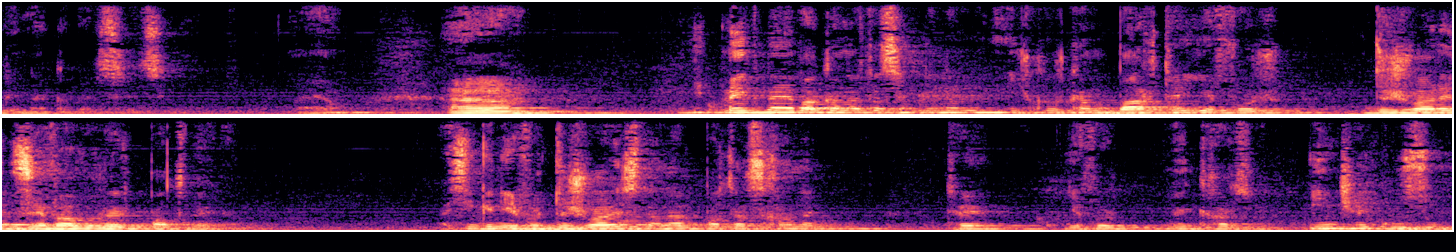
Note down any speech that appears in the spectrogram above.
օրինակը վերցրեցի։ Այո։ Մենք նաեւ ականատես ենք լինում ինչ որքան բարդ է, երբ որ դժվար է ձևավորել պատվերը։ Այսինքն երբ որ դժվար է ստանալ պատասխանը, թե երբ որ մենք հարցնում, ինչ եք ուզում,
